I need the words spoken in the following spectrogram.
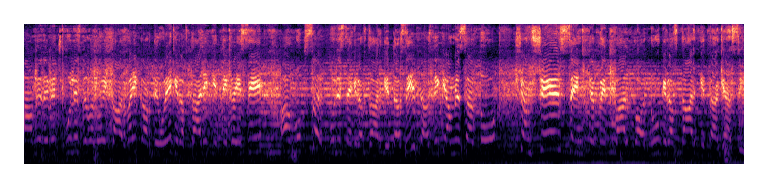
ਮਾਮਲੇ ਦੇ ਵਿੱਚ ਪੁਲਿਸ ਦੇ ਵੱਲੋਂ ਇਹ ਕਾਰਵਾਈ ਕਰਦੇ ਹੋਏ ਗ੍ਰਿਫਤਾਰੀ ਕੀਤੀ ਸੀ ਅਹ ਮੁਕਤਸਰ ਪੁਲਿਸ ਨੇ ਗ੍ਰਿਫਤਾਰ ਕੀਤਾ ਸੀ। ਦੱਸਦੇ ਕਿ ਅੰਮ੍ਰਿਤਸਰ ਤੋਂ ਸ਼ਮਸ਼ੇਰ ਸਿੰਘ ਤੇ ਪ੍ਰਿਤਪਾਲ ਕੌਰ ਨੂੰ ਗ੍ਰਿਫਤਾਰ ਕੀਤਾ ਗਿਆ ਸੀ।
